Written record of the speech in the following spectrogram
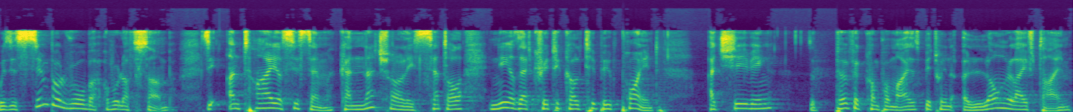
With this simple rule of thumb, the entire system can naturally settle near that critical tipping point, achieving the perfect compromise between a long lifetime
